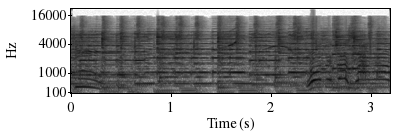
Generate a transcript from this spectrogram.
Tucu. ¿Dónde la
